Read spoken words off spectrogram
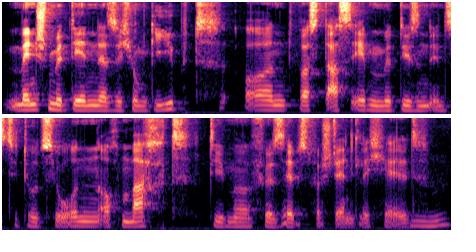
Menschen, mit denen er sich umgibt und was das eben mit diesen Institutionen auch macht, die man für selbstverständlich hält. Mhm.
